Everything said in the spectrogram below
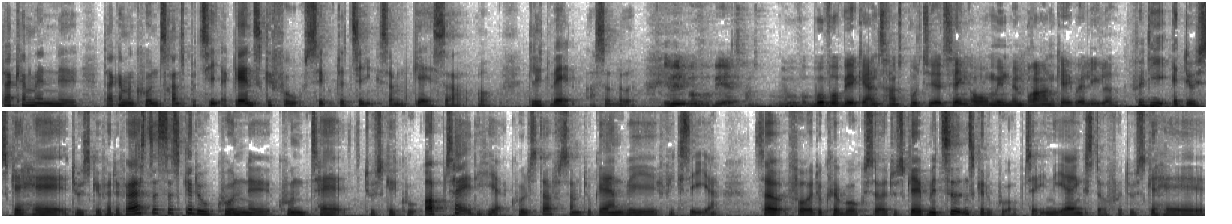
Der kan, man, øh, der kan man kun transportere ganske få simple ting, som gasser og lidt vand og sådan noget. Jamen, hvorfor vil jeg, trans- hvorfor, hvorfor vil jeg gerne transportere ting over min membran? Kan jeg ikke være ligeglad? Fordi at du skal have, du skal for det første, så skal du kunne, kunne tage, du skal kunne optage det her kulstof, som du gerne vil fixere, så for at du kan vokse. Og du skal, med tiden skal du kunne optage næringsstoffer. Du skal have,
